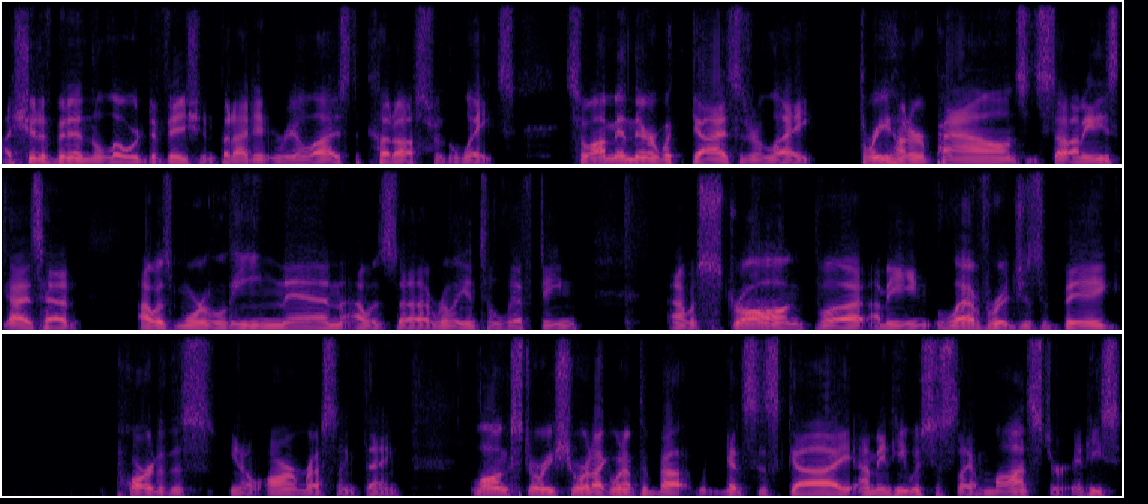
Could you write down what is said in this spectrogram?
I should have been in the lower division, but I didn't realize the cutoffs for the weights. So I'm in there with guys that are like 300 pounds and stuff. I mean, these guys had, I was more lean then. I was uh, really into lifting. I was strong, but I mean, leverage is a big part of this, you know, arm wrestling thing. Long story short, I went up to about against this guy. I mean, he was just like a monster, and he's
